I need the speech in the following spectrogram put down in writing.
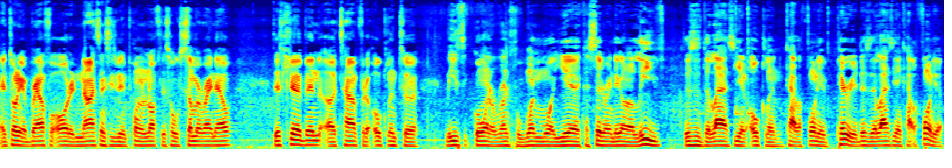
Antonio Brown for all the nonsense he's been pulling off this whole summer right now. This should have been a time for the Oakland to at least go on a run for one more year, considering they're gonna leave this is the last year in Oakland, California, period. This is the last year in California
